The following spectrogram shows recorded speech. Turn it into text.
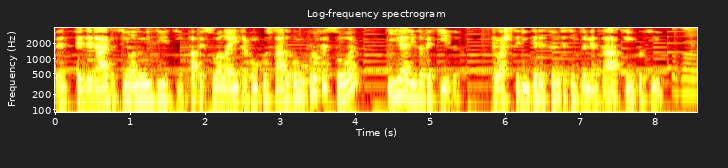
é, federais, assim, ela não existe. A pessoa, ela entra concursada como professor e realiza a pesquisa que eu acho que seria interessante se implementar, assim, porque uhum.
